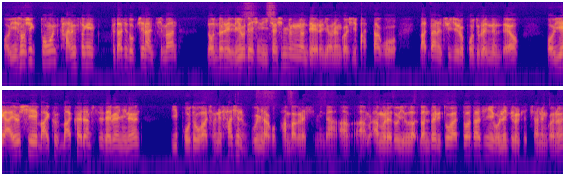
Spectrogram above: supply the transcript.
어, 이 소식통은 가능성이 그다지 높진 않지만 런던이 리우 대신 2016년 대회를 여는 것이 맞다고 맞다는 취지로 보도를 했는데요. 어, 이에 IOC의 마이크, 마크 애담스 대변인은 이 보도가 전혀 사실 무근이라고 반박을 했습니다. 아무래도 이 러- 런던이 또, 또다시 올림픽을 개최하는 것은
